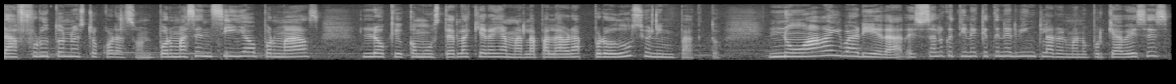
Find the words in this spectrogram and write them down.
Da fruto en nuestro corazón. Por más sencilla o por más lo que como usted la quiera llamar, la palabra produce un impacto. No hay variedad. Eso es algo que tiene que tener bien claro, hermano, porque a veces,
